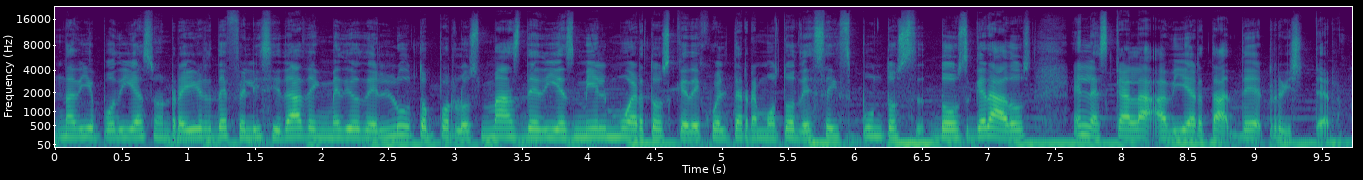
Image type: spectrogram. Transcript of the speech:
Nadie podía sonreír de felicidad en medio del luto por los más de 10.000 muertos que dejó el terremoto de 6.2 grados en la escala abierta de Richter.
